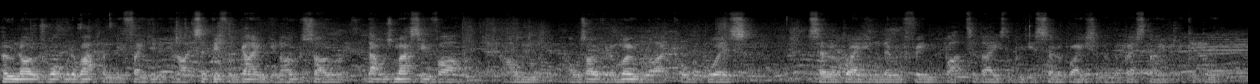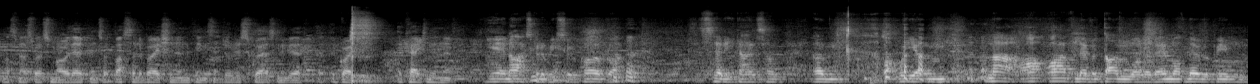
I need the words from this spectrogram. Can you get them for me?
who knows what would have happened if they did it. Like it's a different game, you know. So that was massive. I, um, I was over the moon, like all the boys celebrating and everything. But today's the biggest celebration and the best day that it could be. That's that's where tomorrow they open to a bus celebration and things St George's Square. It's going to be a, a great occasion, isn't it? Yeah, no, it's going to be superb. Like steady down, son. Um, but we, um, nah, I, I've never done one of them. I've never been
